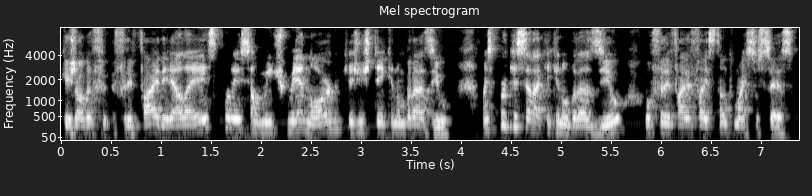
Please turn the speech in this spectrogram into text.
que joga Free Fire, ela é exponencialmente menor do que a gente tem aqui no Brasil. Mas por que será que aqui no Brasil o Free Fire faz tanto mais sucesso?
